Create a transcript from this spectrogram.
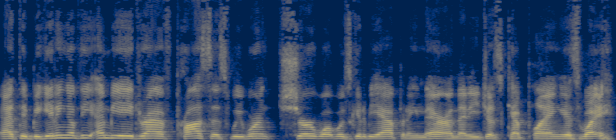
at the beginning of the NBA draft process, we weren't sure what was going to be happening there. And then he just kept playing his way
